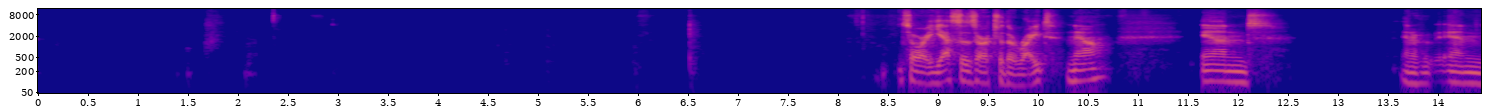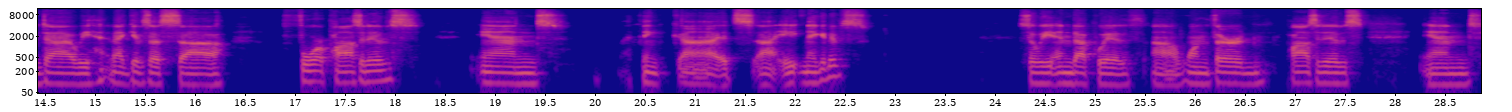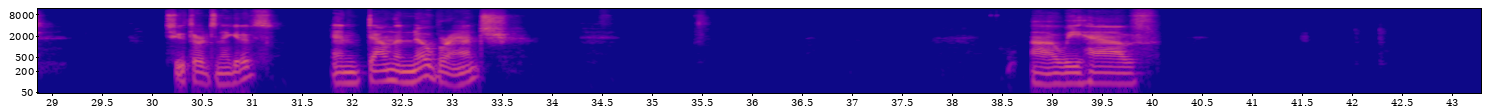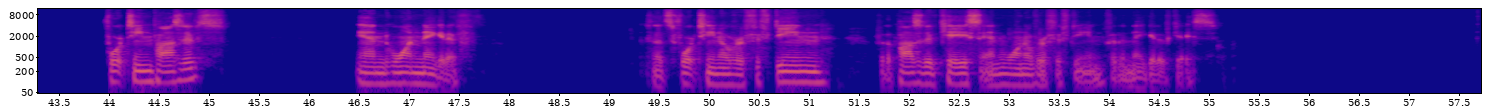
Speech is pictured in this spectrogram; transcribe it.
So our yeses are to the right now and and and uh, we that gives us uh, four positives, and I think uh, it's uh, eight negatives. So we end up with uh, one third positives and two thirds negatives. And down the no branch, uh, we have 14 positives and one negative. So that's 14 over 15 for the positive case and 1 over 15 for the negative case.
